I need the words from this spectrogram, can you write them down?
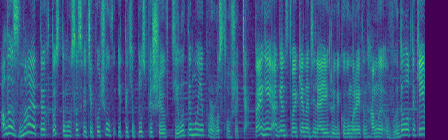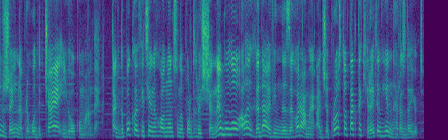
Але знаєте, хтось тому всесвіті почув і таки поспішив втілити моє пророцтво в життя. Пегі, агентство, яке наділяє ігри віковими рейтингами, видало такий вже й на пригоди чая і його команди. Так, допоки офіційного анонсу на порт гри ще не було, але гадаю, він не за горами, адже просто так такі рейтинги не роздають.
